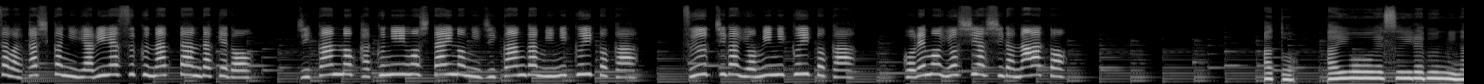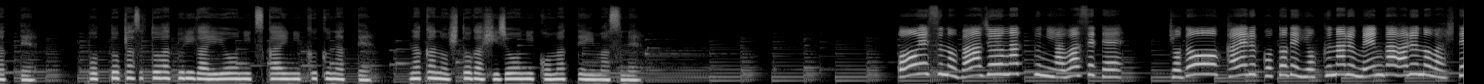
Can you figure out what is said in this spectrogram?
作は確かにやりやすくなったんだけど、時間の確認をしたいのに時間が見にくいとか、通知が読みにくいとか、これも良し悪しだなぁと。あと、iOS 11になって、ポッドキャストアプリが異様に使いにくくなって、中の人が非常に困っていますね。OS のバージョンアップに合わせて、挙動を変えることで良くなる面があるのは否定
